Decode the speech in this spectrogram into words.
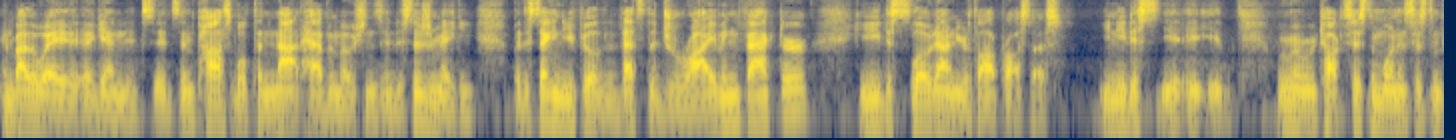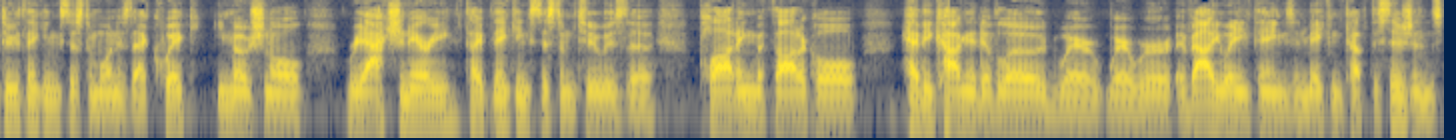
and by the way, again, it's it's impossible to not have emotions in decision making. But the second you feel that that's the driving factor, you need to slow down your thought process. You need to it, it, remember we talked system one and system two thinking. System one is that quick, emotional, reactionary type thinking. System two is the plotting, methodical, heavy cognitive load where where we're evaluating things and making tough decisions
